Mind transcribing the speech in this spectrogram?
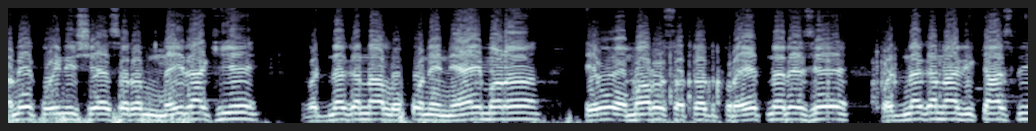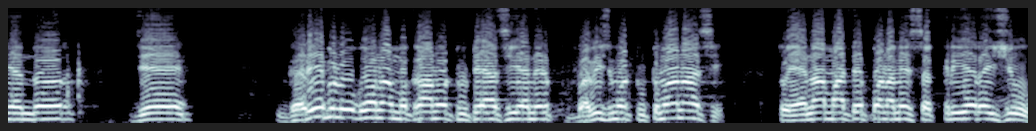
અમે કોઈની શે શરમ નહીં રાખીએ. વડનગરના લોકોને ન્યાય મળે, એવો અમારો સતત પ્રયત્ન રહેશે વડનગરના વિકાસની અંદર જે ગરીબ લોકોના મકાનો તૂટ્યા છે અને ભવિષ્યમાં તૂટવાના છે, તો એના માટે પણ અમે સક્રિય રહીશું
